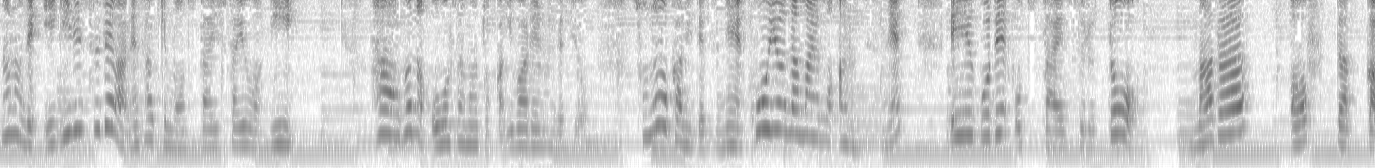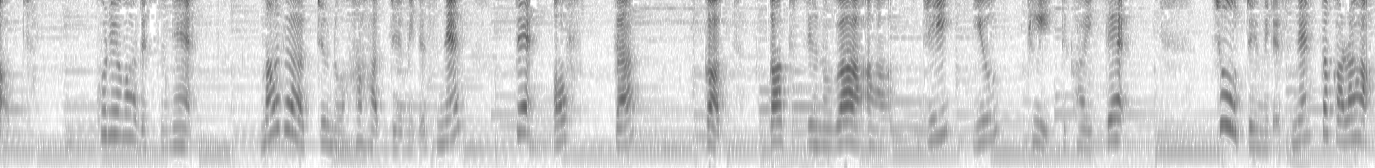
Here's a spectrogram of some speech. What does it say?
なのでイギリスではねさっきもお伝えしたようにハーブの王様とか言われるんですよ。その他にですねこういう名前もあるんですね。英語でお伝えすると Mother of the God これはですね Mother っていうのは母っていう意味ですね。で of the God God っていうのは G-U-T って書いて蝶っていう意味ですね。だから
